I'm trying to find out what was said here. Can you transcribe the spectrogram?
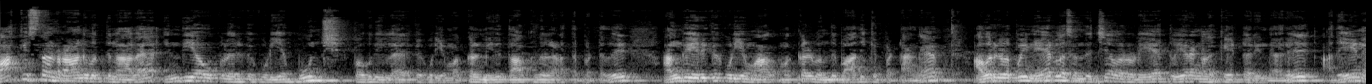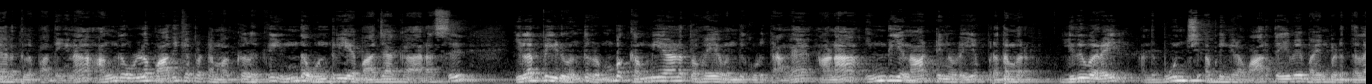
பாகிஸ்தான் ராணுவத்தினால இந்தியாவுக்குள் இருக்கக்கூடிய பூஞ்ச் பகுதியில் இருக்கக்கூடிய மக்கள் மீது தாக்குதல் நடத்தப்பட்டது. அங்க இருக்கக்கூடிய மக்கள் வந்து பாதிக்கப்பட்டாங்க. அவர்களை போய் நேரில் சந்திச்சு அவருடைய துயரங்களை கேட்டறிந்தாரு. அதே நேரத்தில் பாத்தீங்கன்னா அங்க உள்ள பாதிக்கப்பட்ட மக்களுக்கு இந்த ஒன்றிய பாஜக அரசு இழப்பீடு வந்து ரொம்ப கம்மியான தொகையை வந்து கொடுத்தாங்க. ஆனா இந்திய நாட்டினுடைய பிரதமர் இதுவரை அந்த பூஞ்ச் அப்படிங்கிற வார்த்தையவே பயன்படுத்தல.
